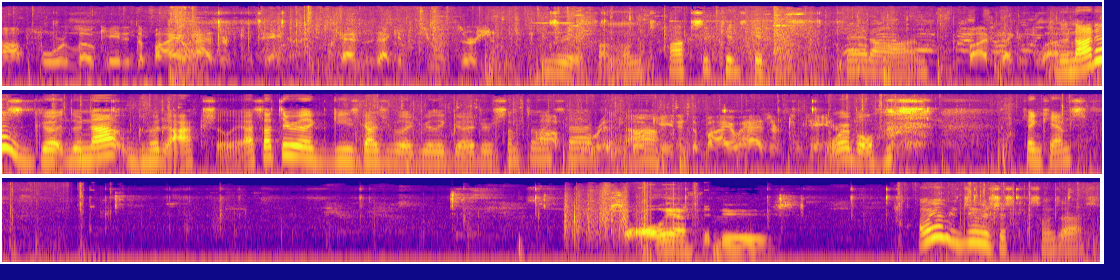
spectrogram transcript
Op 4 located the biohazard container. 10 seconds to insertion. This is gonna be a fun one. Toxic kids get fed on. 5 seconds left. They're not as good. They're not good actually. I thought they were like these guys were like really good or something like Op that, 4 but has nah. located the biohazard container. Horrible. Ten cams. So all we have to do is All we have to do is just kick someone's ass.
